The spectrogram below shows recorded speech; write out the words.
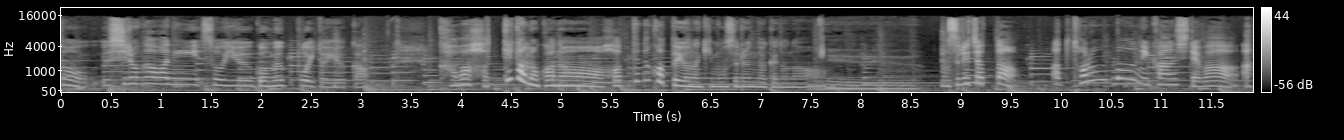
そう後ろ側にそういうゴムっぽいというか皮貼ってたのかな？貼ってなかったような気もするんだけどな。忘れちゃった。あとトロンボーンに関してはあ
